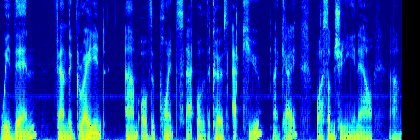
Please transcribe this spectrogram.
we then found the gradient um, of the points at, or the curves at Q, okay, by substituting in our um,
